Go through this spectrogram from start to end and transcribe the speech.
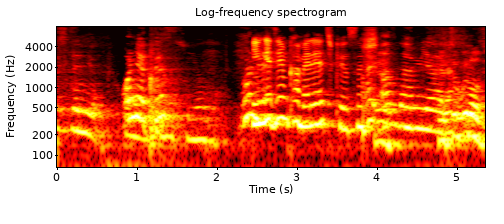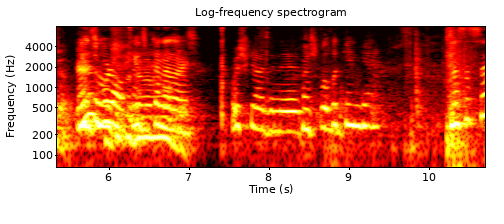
istemiyor. O ne kız? İngilizcem kameraya çıkıyorsun. Ay Allah'ım ya. YouTuber olacaksın. YouTuber ol. YouTube kanalı aç. Hoş geldiniz. Hoş bulduk yenge. Nasılsın?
